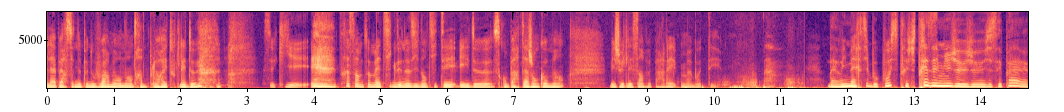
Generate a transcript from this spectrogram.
la personne ne peut nous voir, mais on est en train de pleurer toutes les deux. ce qui est très symptomatique de nos identités et de ce qu'on partage en commun. Mais je vais te laisser un peu parler, ma beauté. Bah oui, merci beaucoup. Je suis très, émue. Je, je, sais pas, euh,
